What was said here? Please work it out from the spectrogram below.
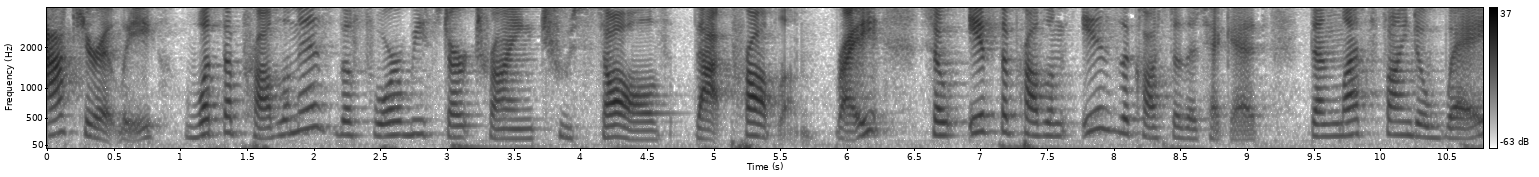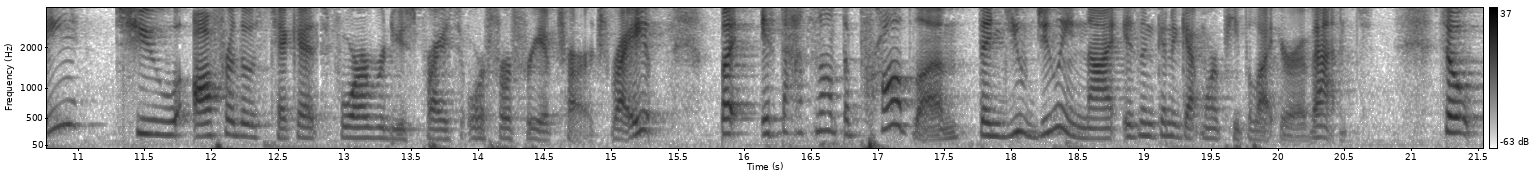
accurately what the problem is before we start trying to solve that problem, right? So if the problem is the cost of the tickets, then let's find a way to offer those tickets for a reduced price or for free of charge, right? But if that's not the problem, then you doing that isn't going to get more people at your event. So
